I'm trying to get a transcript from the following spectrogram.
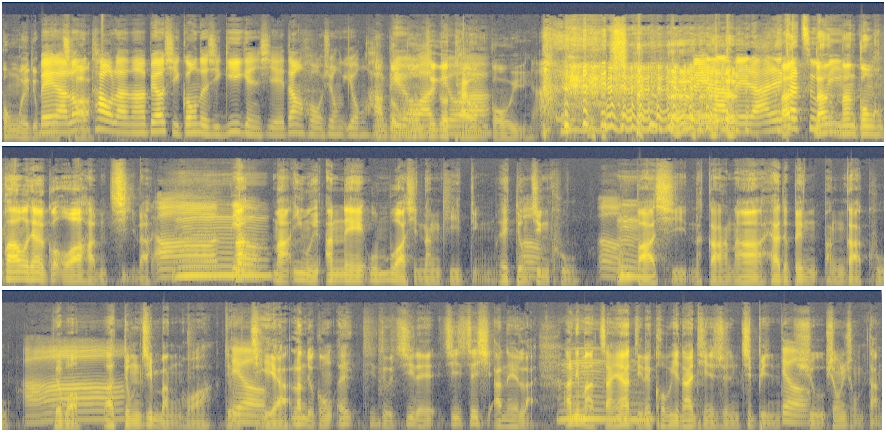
讲话就无袂啦，拢差。套咱啊，表示讲就是语言是会当互相融合的。咱讲这个台湾国语，袂啦袂啦。咱咱讲较好听就讲蚵仔含字啦。哦，啊对，嘛，因为安尼，阮母也是南机场，迄中正区，嗯阮爸是加拿大，遐就变放假区。啊对无？啊，中正文化就对车，咱就讲，诶，这就即个，即这是安尼来。啊，你嘛知影，伫咧 COVID 1 9时阵，即边对受伤上重，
